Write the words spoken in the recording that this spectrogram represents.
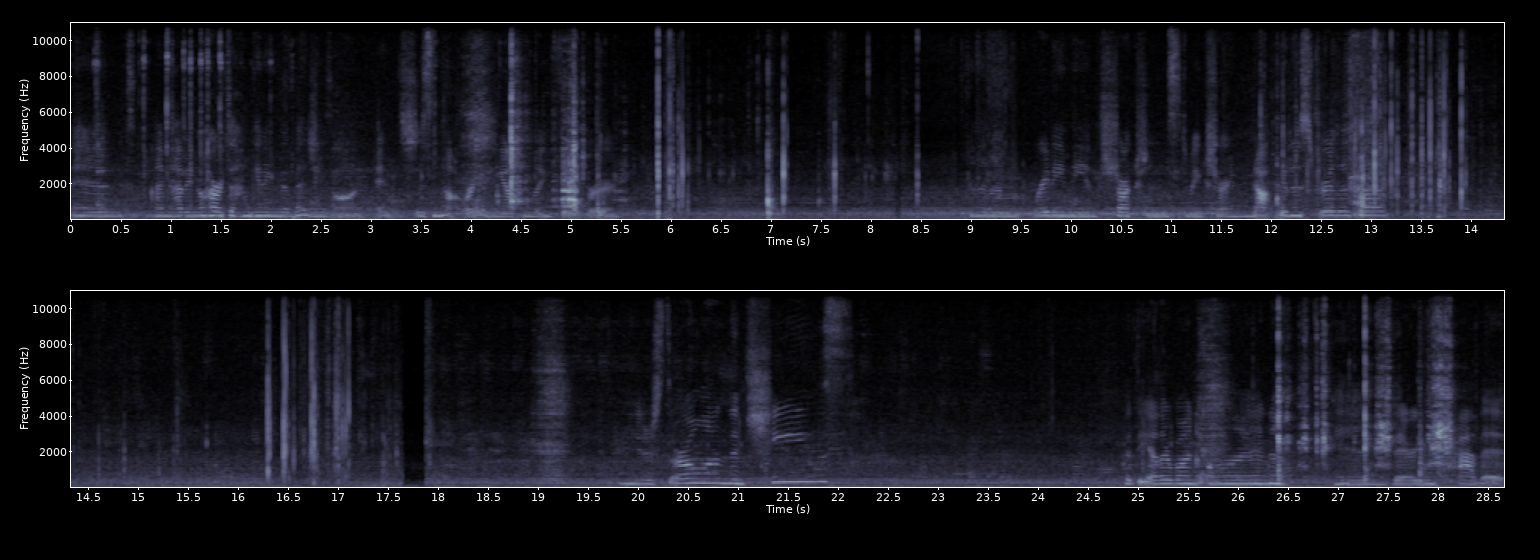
And I'm having a hard time getting the veggies on. It's just not working out in my favor. And then I'm reading the instructions to make sure I'm not going to screw this up. And you just throw on the cheese. Put the other one on. And there you have it.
